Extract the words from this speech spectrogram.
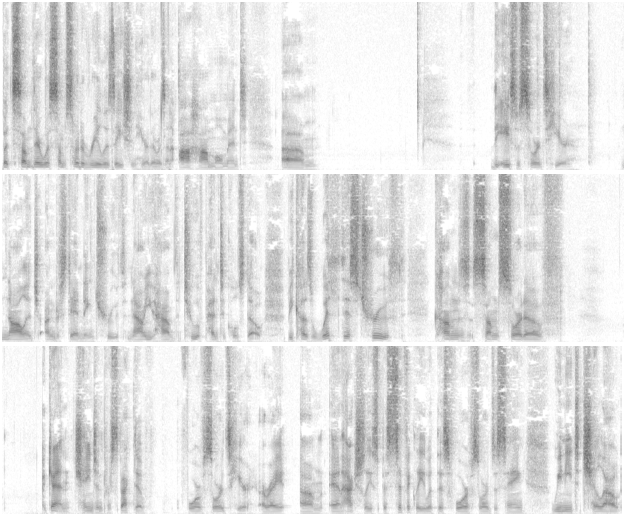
but some there was some sort of realization here. There was an aha moment. Um, the Ace of Swords here. Knowledge, understanding, truth. Now you have the Two of Pentacles, though, because with this truth comes some sort of, again, change in perspective. Four of Swords here, all right? Um, and actually, specifically with this Four of Swords, is saying we need to chill out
